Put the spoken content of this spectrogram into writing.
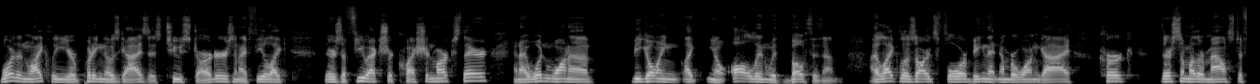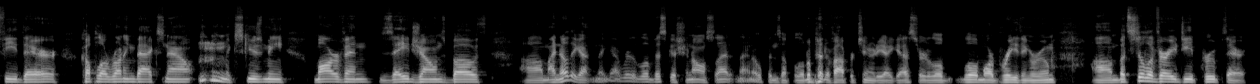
more than likely you're putting those guys as two starters. And I feel like there's a few extra question marks there. And I wouldn't want to be going like, you know, all in with both of them. I like Lazard's floor being that number one guy. Kirk, there's some other mouths to feed there. A couple of running backs now, excuse me, Marvin, Zay Jones, both. Um, I know they got they got rid of Laviska Shenault, so that, that opens up a little bit of opportunity, I guess, or a little little more breathing room. Um, but still a very deep group there.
